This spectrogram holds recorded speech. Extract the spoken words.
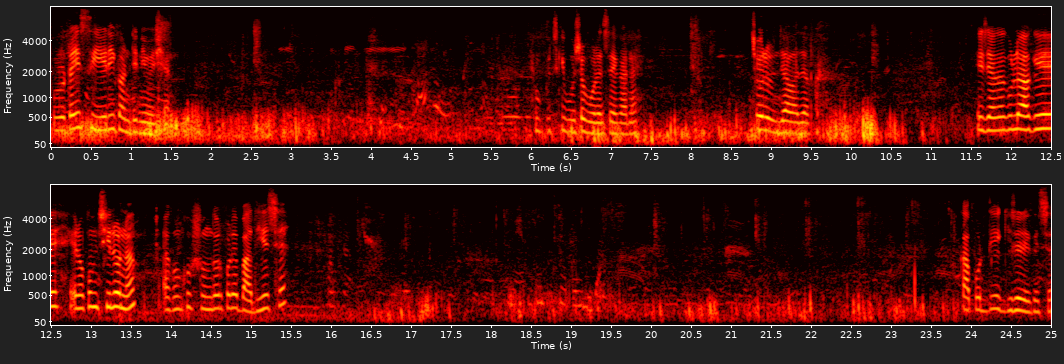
পুরোটাই সি এরই কন্টিনিউয়েশন পুচকি বসে পড়েছে এখানে। চলুন যাওয়া যাক। এই জায়গাগুলো আগে এরকম ছিল না এখন খুব সুন্দর করে বাঁধিয়েছে। কাপড় দিয়ে ঘিরে রেখেছে।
